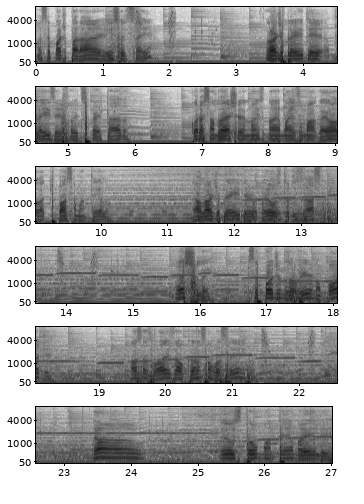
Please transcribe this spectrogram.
Você pode parar isso de sair? Lord Blazer, foi despertado. O coração do Ashley não é mais uma gaiola que possa mantê-lo. É o Lord Blazer, o deus do desastre. Ashley, você pode nos ouvir, não pode? Nossas vozes alcançam você? Não! Eu estou mantendo ele.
